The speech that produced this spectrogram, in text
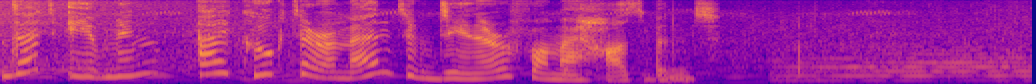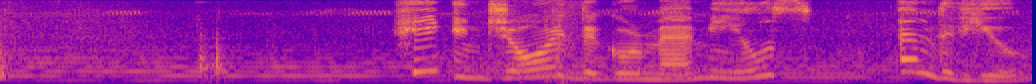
That evening, I cooked a romantic dinner for my husband. He enjoyed the gourmet meals and the view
